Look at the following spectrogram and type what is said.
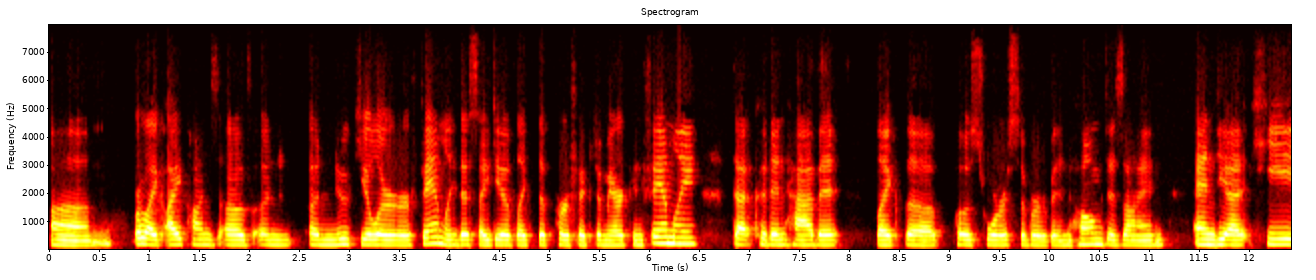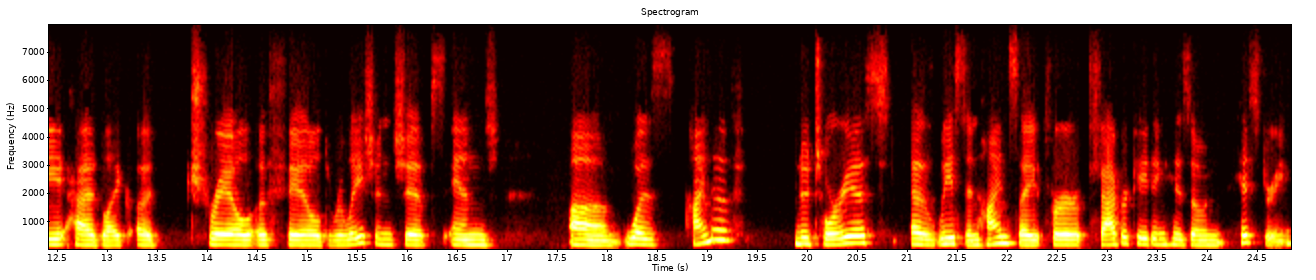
um, or like icons of a, a nuclear family this idea of like the perfect american family that could inhabit like the post-war suburban home design. And yet he had like a trail of failed relationships and um, was kind of notorious, at least in hindsight, for fabricating his own history.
